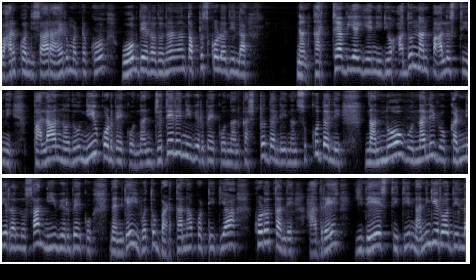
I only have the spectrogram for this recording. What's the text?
ವಾರಕ್ಕೊಂದು ದಿವಸ ರಾಯರ ಮಠಕ್ಕೂ ಹೋಗದೆ ಇರೋದನ್ನು ನಾನು ತಪ್ಪಿಸ್ಕೊಳ್ಳೋದಿಲ್ಲ. ನನ್ನ ಕರ್ತವ್ಯ ಏನಿದೆಯೋ ಅದನ್ನು ನಾನು ಪಾಲಿಸ್ತೀನಿ. ಫಲ ಅನ್ನೋದು ನೀವು ಕೊಡಬೇಕು. ನನ್ನ ಜೊತೆಯಲ್ಲಿ ನೀವಿರಬೇಕು ನನ್ನ ಕಷ್ಟದಲ್ಲಿ, ನನ್ನ ಸುಖದಲ್ಲಿ, ನನ್ನ ನೋವು, ನಲಿವು, ಕಣ್ಣೀರಲ್ಲೂ ಸಹ ನೀವಿರಬೇಕು ನನಗೆ ಇವತ್ತು ಬಡತನ ಕೊಟ್ಟಿದ್ಯಾ? ಕೊಡು ತಂದೆ. ಆದರೆ ಇದೇ ಸ್ಥಿತಿ ನನಗಿರೋದಿಲ್ಲ.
